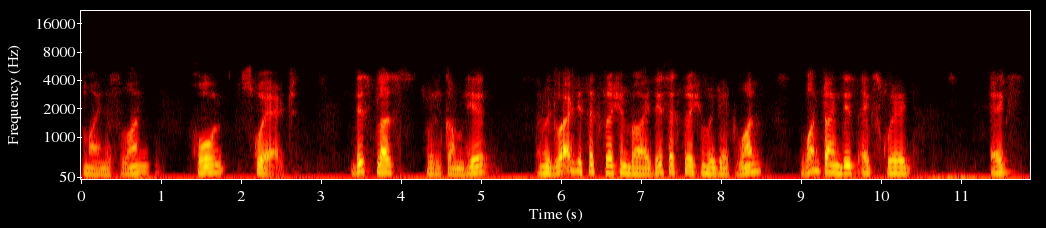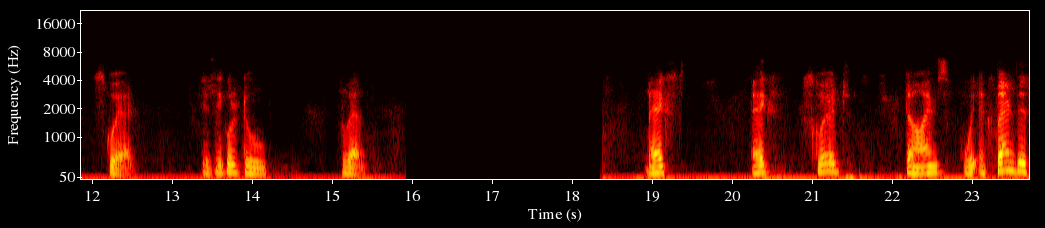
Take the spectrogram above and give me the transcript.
minus 1 whole squared. This plus will come here. And we divide this expression by this expression we get 1 1 times this x squared x squared is equal to 12 x x squared times we expand this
